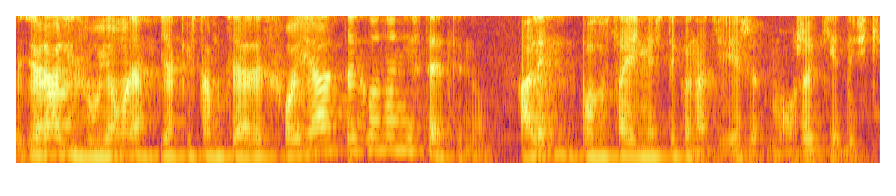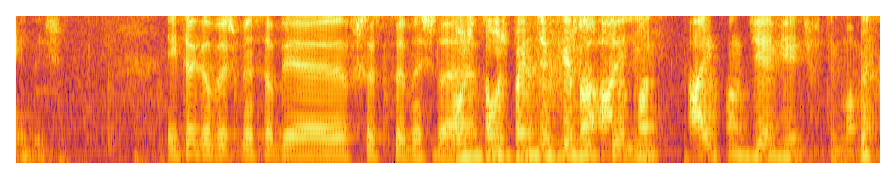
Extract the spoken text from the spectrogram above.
realizują jak, jakieś tam cele swoje, a tego no niestety, no. Ale pozostaje mieć tylko nadzieję, że może kiedyś, kiedyś. I tego byśmy sobie wszyscy, myślę, Może to już będzie chyba iPhone, iPhone 9 w tym momencie.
